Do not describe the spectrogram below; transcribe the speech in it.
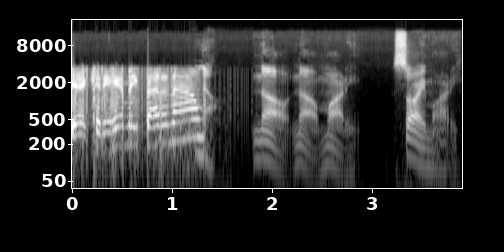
Yeah, can you hear me better now? No. No, no, Marty. Sorry, Marty.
